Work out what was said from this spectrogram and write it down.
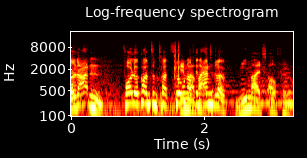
Soldaten, volle Konzentration Immer auf den weiter. Angriff. Niemals aufhören.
